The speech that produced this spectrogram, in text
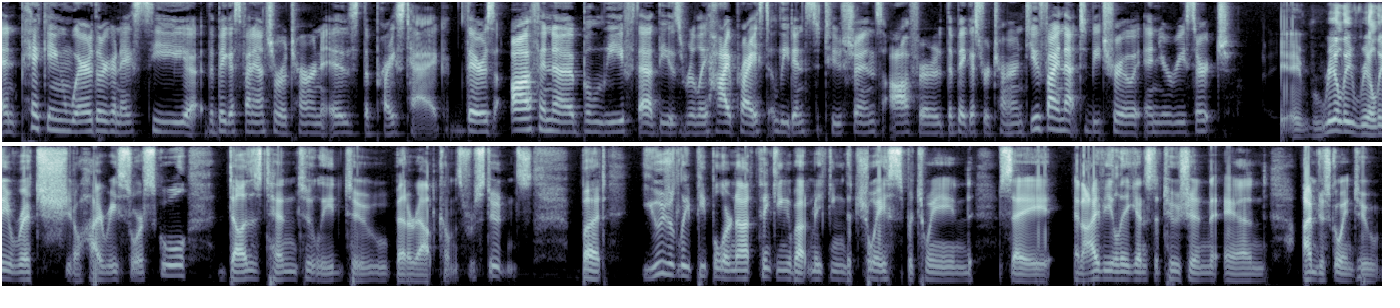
and picking where they're going to see the biggest financial return is the price tag. There's often a belief that these really high-priced elite institutions offer the biggest return. Do you find that to be true in your research? A really, really rich, you know, high resource school does tend to lead to better outcomes for students. But usually people are not thinking about making the choice between, say, an Ivy League institution and I'm just going to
